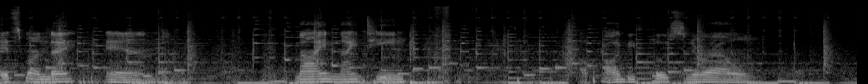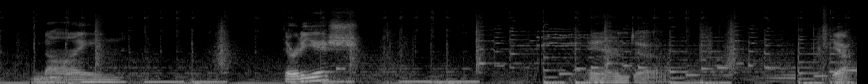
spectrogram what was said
it's Monday, and 919 I'll probably be posting around 9 30-ish and uh, yeah.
